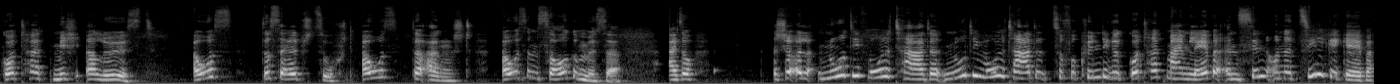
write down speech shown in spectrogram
Gott hat mich erlöst. Aus der Selbstsucht, aus der Angst, aus dem Sorgen müssen. Also nur die Wohltaten, nur die Wohltaten zu verkündigen, Gott hat meinem Leben einen Sinn und ein Ziel gegeben.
